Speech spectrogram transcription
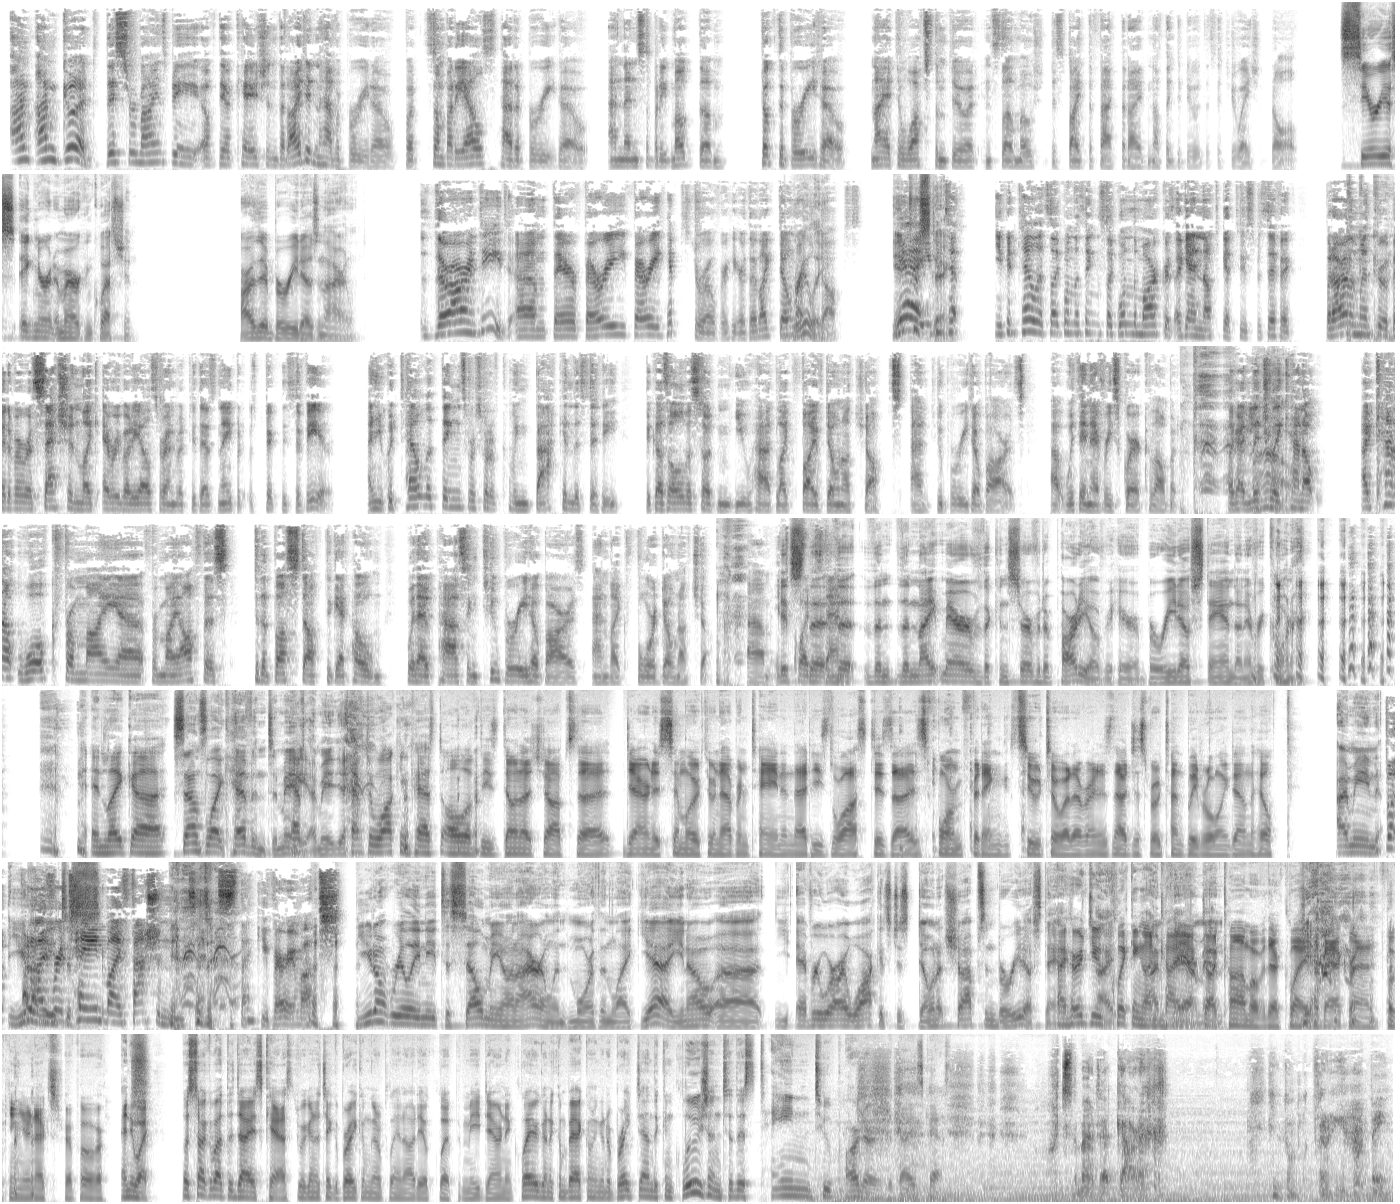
I'm I'm good. This reminds me of the occasion that I didn't have a burrito, but somebody else had a burrito, and then somebody mugged them, took the burrito, and I had to watch them do it in slow motion, despite the fact that I had nothing to do with the situation at all. Serious ignorant American question. Are there burritos in Ireland? There are indeed. Um, they're very very hipster over here. They're like donut Really? shops. Yeah, you can Interesting. tell. You can tell it's like one of the things, like one of the markers. Again, not to get too specific, but Ireland went through a bit of a recession, like everybody else around about 2008, but it was particularly severe. And you could tell that things were sort of coming back in the city because all of a sudden you had like five donut shops and two burrito bars uh, within every square kilometer. Like I literally Wow. cannot, I cannot walk from my uh, from my office to the bus stop to get home without passing two burrito bars and like four donut shops. Um, it's, It's, quite the, the, the, the nightmare of the conservative party over here. A burrito stand on every corner. And like uh, Sounds like heaven to me. After- I mean, yeah. after walking past all of these donut shops, uh, Darren is similar to an Aberntain in that he's lost his uh, his form fitting suit or whatever, and is now just rotundly rolling down the hill. I mean, But, you but don't I've need to s- retained my fashion sense. Thank you very much. you don't really need to sell me on Ireland more than like, yeah, you know, uh, everywhere I walk, it's just donut shops and burrito stands. I heard you I- clicking on I'm there, kayak.com over there, Clay, in the background, booking your next trip over. Anyway, let's talk about the Dice Cast. We're going to take a break. I'm going to play an audio clip, and me, Darren, and Clay are going to come back and we're going to break down the conclusion to this Tain two parter, the Dice Cast. What's the matter, Garak? You don't look very happy.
